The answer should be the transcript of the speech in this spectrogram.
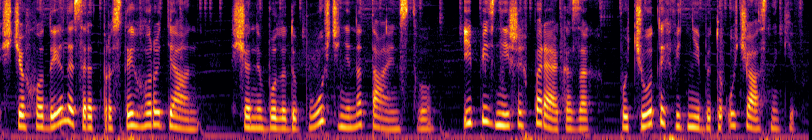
що ходили серед простих городян, що не були допущені на таїнство, і пізніших переказах, почутих від нібито учасників.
